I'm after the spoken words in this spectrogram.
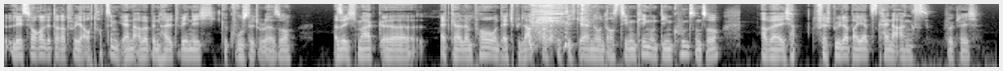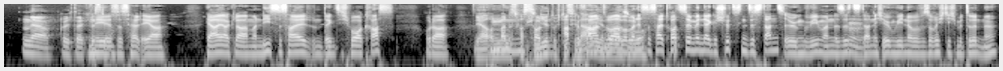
lese Horrorliteratur ja auch trotzdem gerne, aber bin halt wenig gegruselt oder so. Also ich mag äh, Edgar Allan Poe und H.P. Lovecraft richtig gerne und auch Stephen King und Dean Koontz und so. Aber ich habe verspüre dabei jetzt keine Angst, wirklich. Ja, richtig. Nee, es ist halt eher, ja, ja, klar, man liest es halt und denkt sich, boah, krass. Oder Ja, und man ist hm, fasziniert durch die abgefahren Szenarien so, oder aber so. man ist es halt trotzdem in der geschützten Distanz irgendwie. Man sitzt Hm. da nicht irgendwie nur so richtig mit drin, ne?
